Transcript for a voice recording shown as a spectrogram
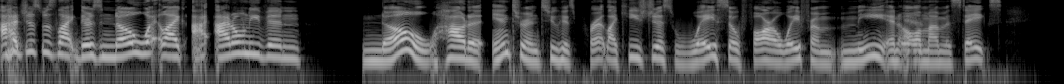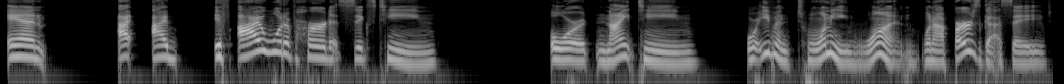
I just was like, there's no way, like I, I don't even know how to enter into his prayer. Like he's just way so far away from me and yeah. all my mistakes. And I I if I would have heard at 16 or 19 or even 21 when I first got saved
